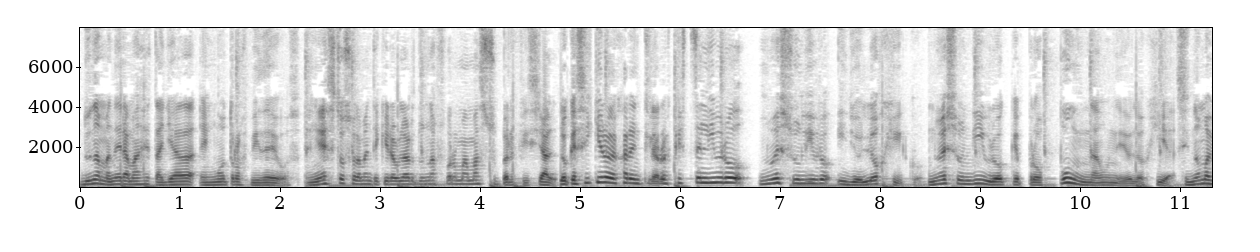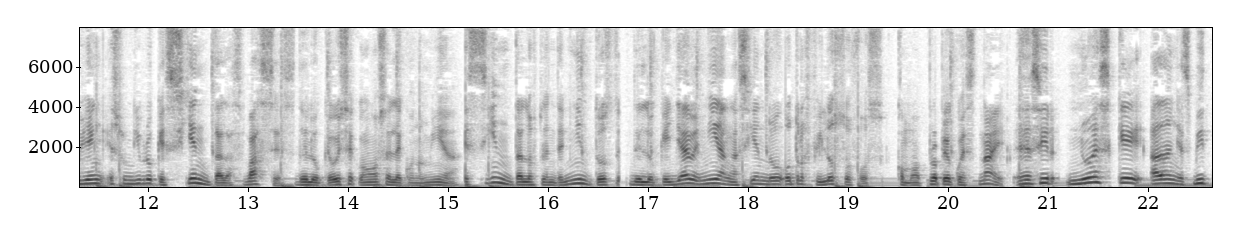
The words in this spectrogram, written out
de una manera más detallada en otros videos. En esto solamente quiero hablar de una forma más superficial. Lo que sí quiero dejar en claro es que este libro no es un libro ideológico, no es un libro que propugna una ideología, sino más bien es un libro que sienta las bases de lo que hoy se conoce la economía, los planteamientos de lo que ya venían haciendo otros filósofos, como propio Quesnay. Es decir, no es que Adam Smith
